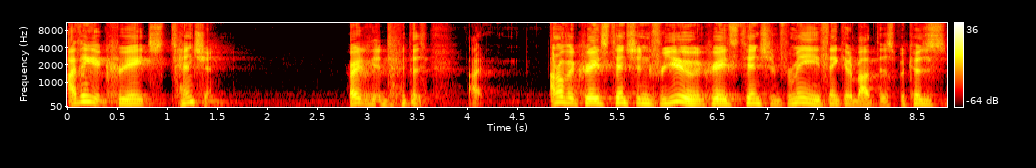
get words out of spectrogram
I think it creates tension, right? I, I don't know if it creates tension for you, it creates tension for me thinking about this because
